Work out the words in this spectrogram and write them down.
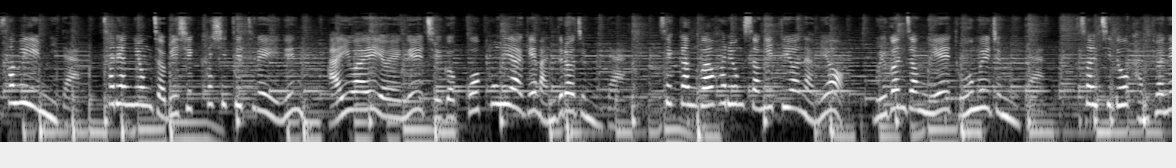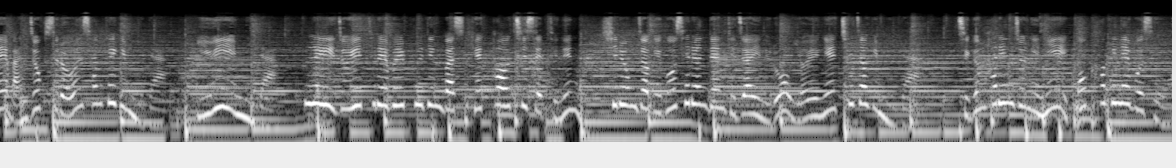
3위입니다. 차량용 접이식 카시트 트레이는 아이와의 여행을 즐겁고 편리하게 만들어줍니다. 색감과 활용성이 뛰어나며 물건 정리에 도움을 줍니다. 설치도 간편해 만족스러운 선택입니다. 2위입니다. 플레이조이 트래블 폴딩 바스켓 파우치 세트는 실용적이고 세련된 디자인으로 여행에 최적입니다. 지금 할인 중이니 꼭 확인해보세요.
